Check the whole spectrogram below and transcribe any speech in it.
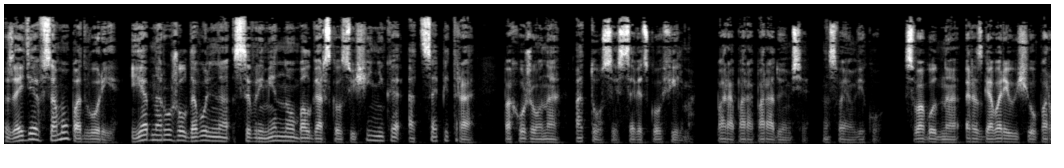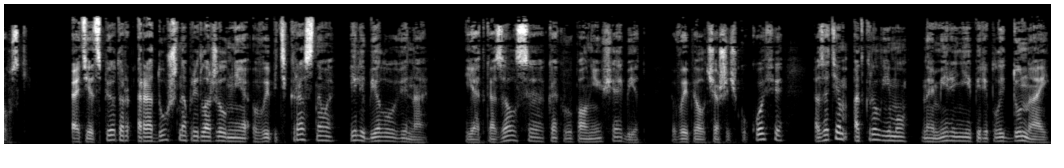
Зайдя в само подворье, я обнаружил довольно современного болгарского священника отца Петра, похожего на Атоса из советского фильма. Пора-пора порадуемся на своем веку, свободно разговаривающего по-русски. Отец Петр радушно предложил мне выпить красного или белого вина. Я отказался, как выполняющий обед, выпил чашечку кофе, а затем открыл ему намерение переплыть Дунай,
